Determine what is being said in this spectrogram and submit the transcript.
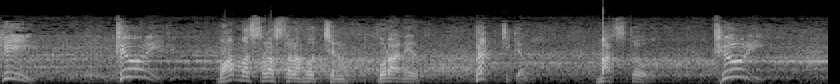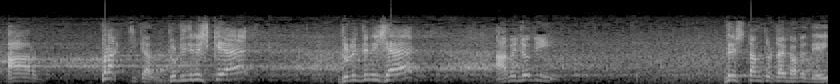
কি? থিওরি। মোহাম্মদ সাল্লাহ সাল্লাম হচ্ছেন কোরআনের প্র্যাকটিক্যাল, বাস্তব থিওরি। আর প্র্যাকটিক্যাল দুটি জিনিস কি এক? দুটি জিনিস এক। আমি যদি দৃষ্টান্তটা এভাবে দেই,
